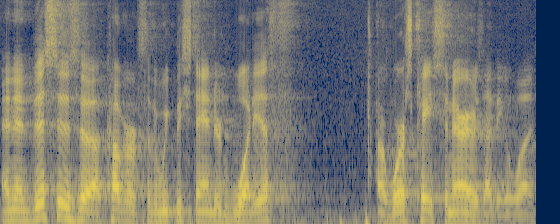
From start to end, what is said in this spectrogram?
And then this is a cover for the Weekly Standard, What If, or Worst Case Scenarios, I think it was.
